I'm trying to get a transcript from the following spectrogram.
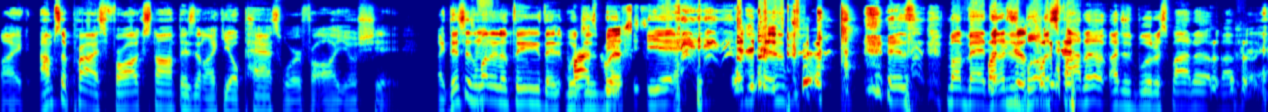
Like, I'm surprised Frogstomp isn't like your password for all your shit. Like, this is one of the things that would Plot just be, yeah. It is. It's- my bad. But Did I just just blow the spot up? I just blew the spot up. My bad.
